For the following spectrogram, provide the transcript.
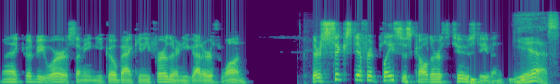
It could be worse. I mean, you go back any further and you got Earth 1. There's six different places called Earth 2, Stephen. Yes.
